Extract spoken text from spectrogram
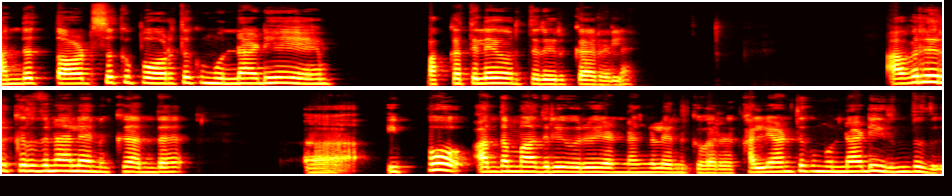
அந்த தாட்ஸுக்கு போறதுக்கு முன்னாடியே என் பக்கத்திலே ஒருத்தர் இருக்காருல்ல. அவர் இருக்கிறதுனால எனக்கு அந்த இப்போ அந்த மாதிரி ஒரு எண்ணங்கள் எனக்கு வர கல்யாணத்துக்கு முன்னாடி இருந்தது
